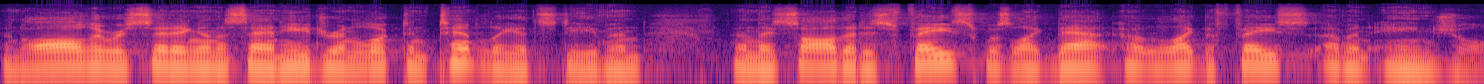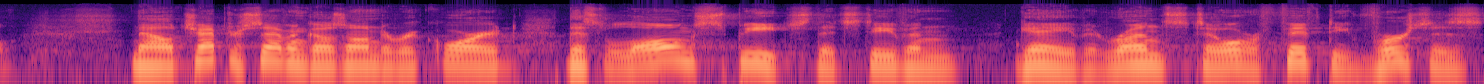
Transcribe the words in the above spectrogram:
And all who were sitting in the Sanhedrin looked intently at Stephen, and they saw that his face was like that, uh, like the face of an angel. Now, chapter 7 goes on to record this long speech that Stephen gave. It runs to over 50 verses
